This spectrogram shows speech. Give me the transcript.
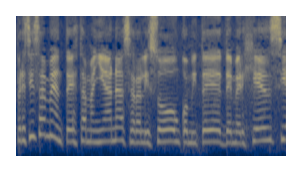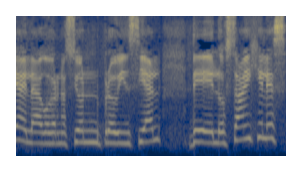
Precisamente esta mañana se realizó un comité de emergencia en la gobernación provincial de Los Los Ángeles.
